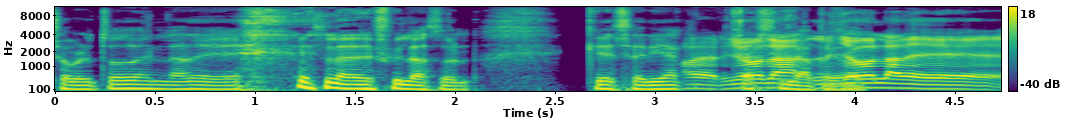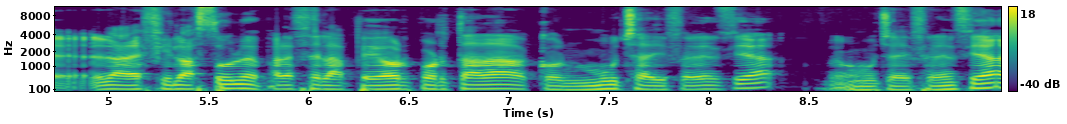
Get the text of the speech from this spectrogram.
sobre todo en la de en la de filo azul, que sería A ver, yo, casi la, la peor. yo la de la de filo azul me parece la peor portada con mucha diferencia. Con mucha diferencia.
